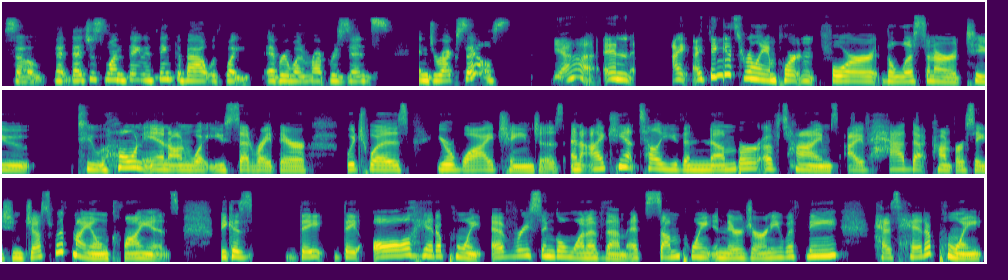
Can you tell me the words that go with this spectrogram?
So that that's just one thing to think about with what everyone represents in direct sales. Yeah, and I, I think it's really important for the listener to to hone in on what you said right there, which was your why changes. And I can't tell you the number of times I've had that conversation just with my own clients because they they all hit a point every single one of them at some point in their journey with me has hit a point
